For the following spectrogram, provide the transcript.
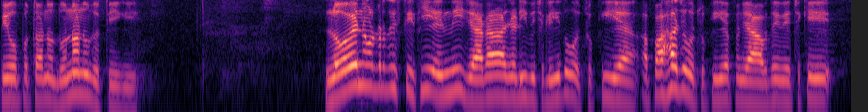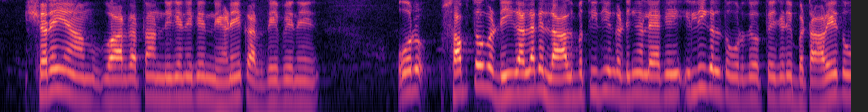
ਪਿਓ ਪੁੱਤਾਂ ਨੂੰ ਦੋਨਾਂ ਨੂੰ ਦਿੱਤੀ ਗਈ। ਲਾਅ ਐਂਡ ਆਰਡਰ ਦੀ ਸਥਿਤੀ ਇੰਨੀ ਜ਼ਿਆਦਾ ਜਿਹੜੀ ਵਿਚਲੀਤ ਹੋ ਚੁੱਕੀ ਹੈ, ਅਪਾਹਜ ਹੋ ਚੁੱਕੀ ਹੈ ਪੰਜਾਬ ਦੇ ਵਿੱਚ ਕਿ ਸ਼ਰੇਆਮ ਵਾਰਦਾਤਾਂ ਨਿਗੇ ਨਿਗੇ ਨਿਆਣੇ ਕਰਦੇ ਪਏ ਨੇ। ਔਰ ਸਭ ਤੋਂ ਵੱਡੀ ਗੱਲ ਹੈ ਕਿ ਲਾਲ ਬੱਤੀ ਦੀਆਂ ਗੱਡੀਆਂ ਲੈ ਕੇ ਇਲੀਗਲ ਤੌਰ ਦੇ ਉੱਤੇ ਜਿਹੜੇ ਬਟਾਲੇ ਤੋਂ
